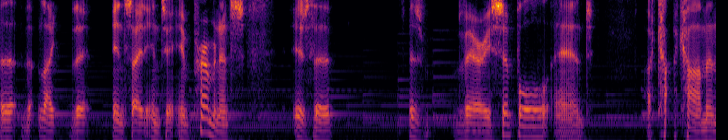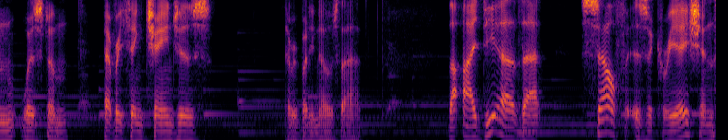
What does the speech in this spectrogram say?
uh, the, like the insight into impermanence, is the is very simple and a, co- common wisdom. Everything changes. Everybody knows that. The idea that self is a creation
